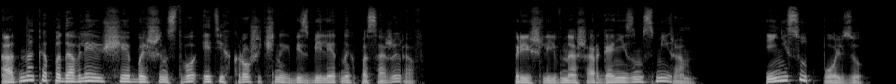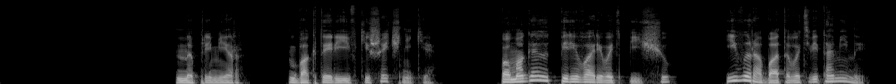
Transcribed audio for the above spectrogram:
Однако подавляющее большинство этих крошечных безбилетных пассажиров пришли в наш организм с миром и несут пользу. Например, бактерии в кишечнике помогают переваривать пищу и вырабатывать витамины.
